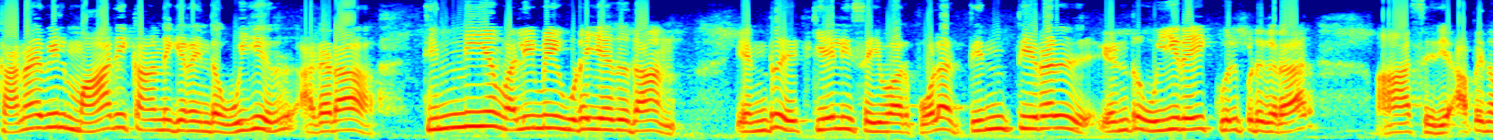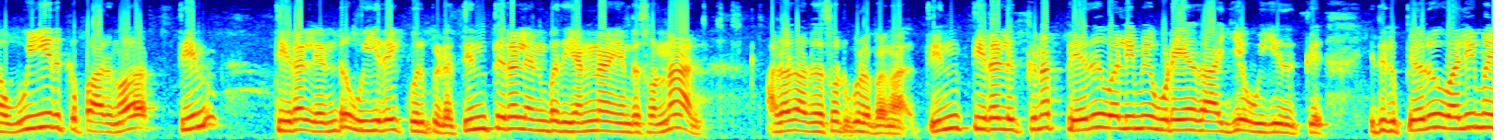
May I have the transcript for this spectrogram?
கனவில் மாறி காணுகிற இந்த உயிர் அடடா திண்ணிய வலிமை உடையதுதான் என்று கேலி செய்வார் போல தின்திரள் என்று உயிரை குறிப்பிடுகிறார் ஆசிரியர். அப்போ இந்த உயிருக்கு பாருங்க தின் திரள் என்று உயிரை குறிப்பிட தின்திரள் என்பது என்ன என்று சொன்னால் அதாவது அதை சொல்லி கொடுப்பாங்க தின்திரளுக்குன்னா பெரு வலிமை உடையதாகிய உயிருக்கு. இதுக்கு பெரு வலிமை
